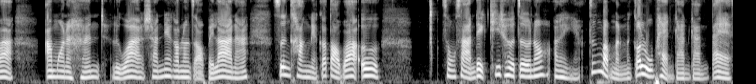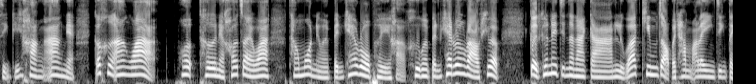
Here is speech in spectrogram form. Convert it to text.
ว่า I'm on a hunt หรือว่าฉันเนี่ยกำลังจะออกไปล่านะ ซึ่งคังเนี่ยก็ตอบว่า เออ สงสารเด็กที่เธอเจอเนาะอะไรเงี้ย ซึ่งแบบเหมือนมันก็รู้แผนการกัน แต่สิ่งที่คังอ้างเนี่ย ก็คืออ้างว่า เธอเนี่ยเข้าใจว่าทั้งหมดเนี่ยมันเป็นแค่ roleplay ค่ะ คือมันเป็นแค่เรื่องราวที่แบบเกิดขึ้นในจินตนาการ หรือว่าคิมจะออกไปทำอะไรจริง ๆ แต่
